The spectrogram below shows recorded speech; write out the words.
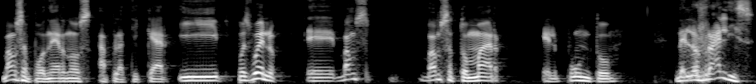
vamos a ponernos a platicar. Y pues bueno, eh, vamos, vamos a tomar el punto de los rallies,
